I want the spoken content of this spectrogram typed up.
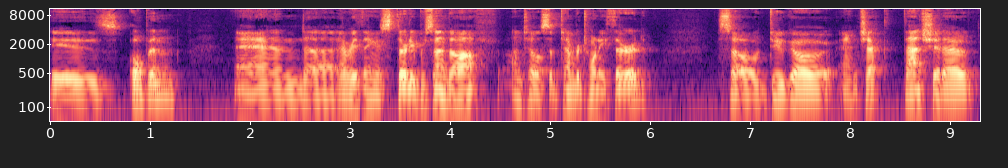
is open and uh, everything is 30% off until September 23rd. So do go and check that shit out.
